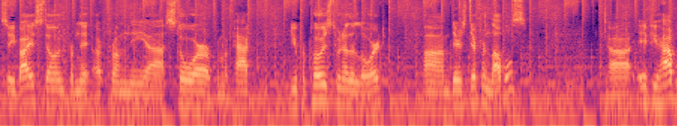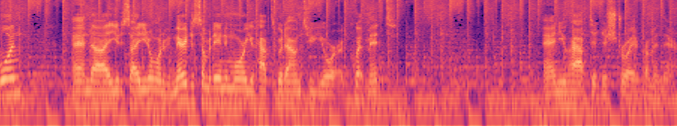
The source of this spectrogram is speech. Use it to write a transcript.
So you buy a stone from the uh, from the uh, store or from a pack. You propose to another lord. Um, there's different levels. Uh, if you have one, and uh, you decide you don't want to be married to somebody anymore, you have to go down to your equipment and you have to destroy it from in there.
